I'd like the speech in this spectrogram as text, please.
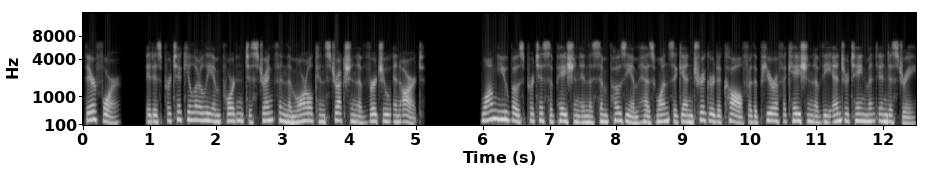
Therefore, it is particularly important to strengthen the moral construction of virtue and art. Wang Yibo's participation in the symposium has once again triggered a call for the purification of the entertainment industry.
